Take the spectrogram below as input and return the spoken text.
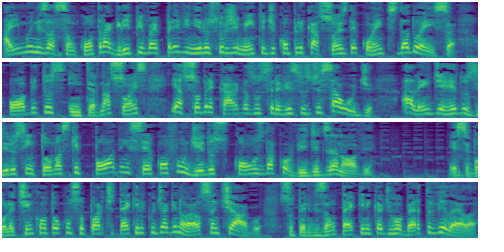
a imunização contra a gripe vai prevenir o surgimento de complicações decorrentes da doença, óbitos, internações e as sobrecargas nos serviços de saúde, além de reduzir os sintomas que podem ser confundidos com os da Covid-19. Esse boletim contou com suporte técnico de Agnoel Santiago, supervisão técnica de Roberto Vilela,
